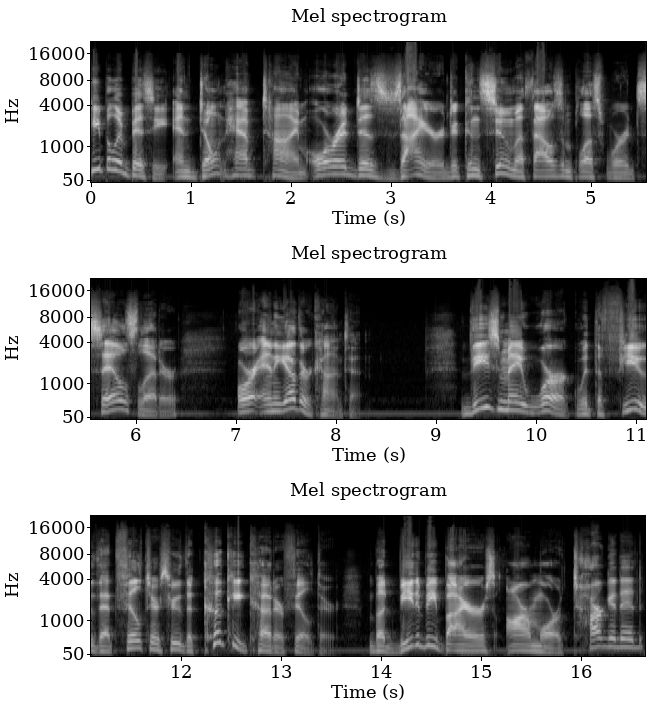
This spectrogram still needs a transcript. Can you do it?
People are busy and don't have time or a desire to consume a thousand plus word sales letter or any other content. These may work with the few that filter through the cookie cutter filter, but B2B buyers are more targeted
